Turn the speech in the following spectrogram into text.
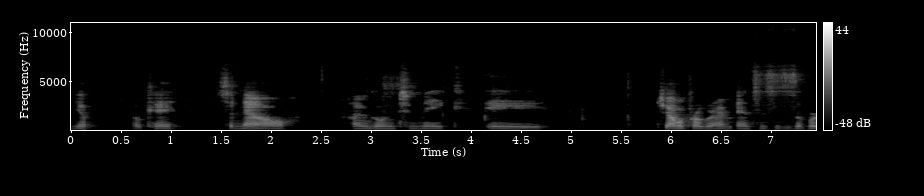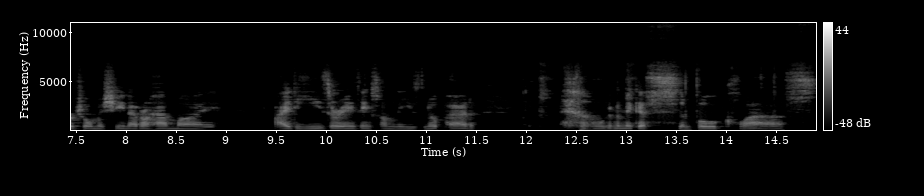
Yep, okay. So now I'm going to make a Java program, and since this is a virtual machine, I don't have my IDEs or anything, so I'm going to use Notepad. We're going to make a simple class.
